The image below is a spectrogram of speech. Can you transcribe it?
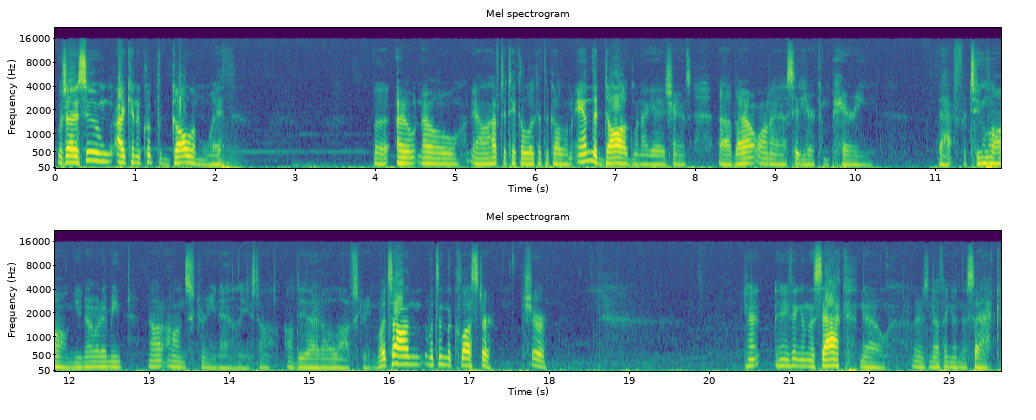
Which I assume I can equip the golem with. But I don't know. Yeah, I'll have to take a look at the golem and the dog when I get a chance. Uh, but I don't want to sit here comparing that for too long. You know what I mean? Not on screen, at least. I'll, I'll do that all off screen. What's on? What's in the cluster? Sure. Anything in the sack? No, there's nothing in the sack.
